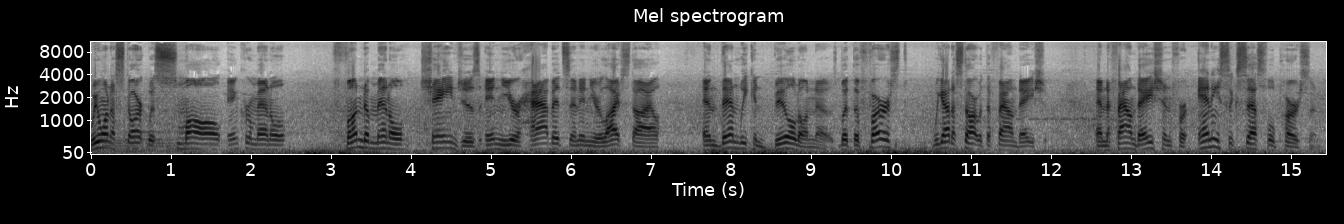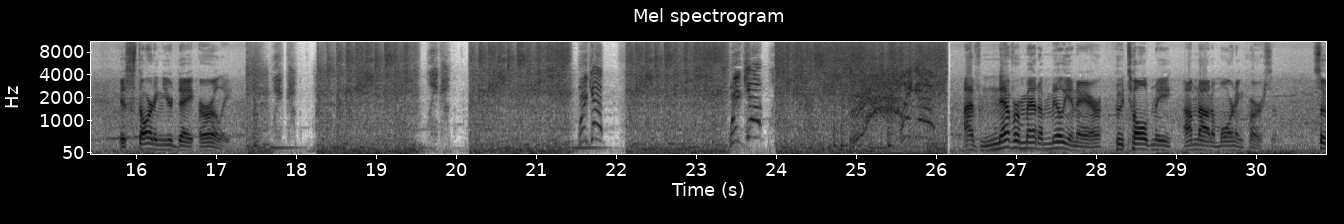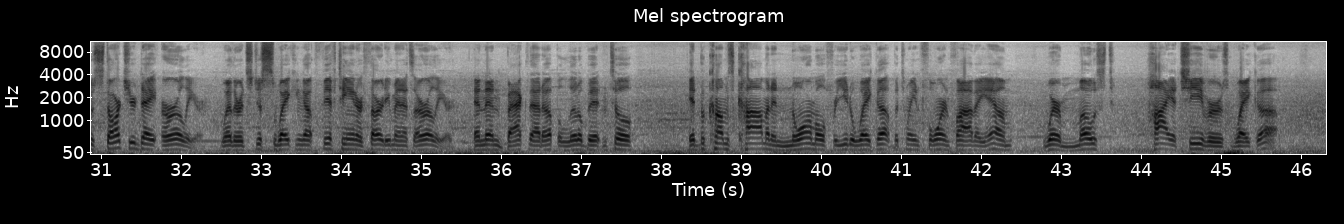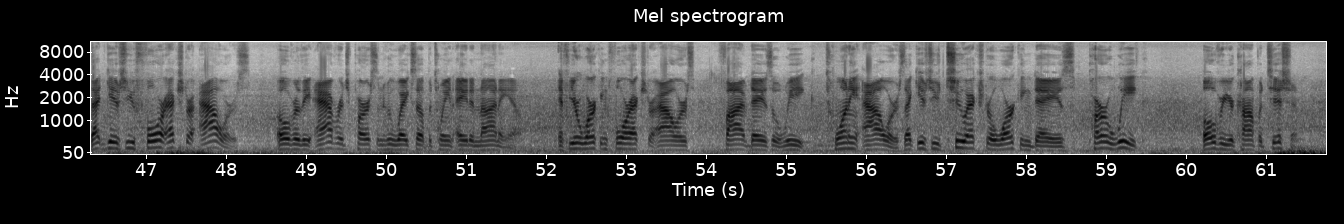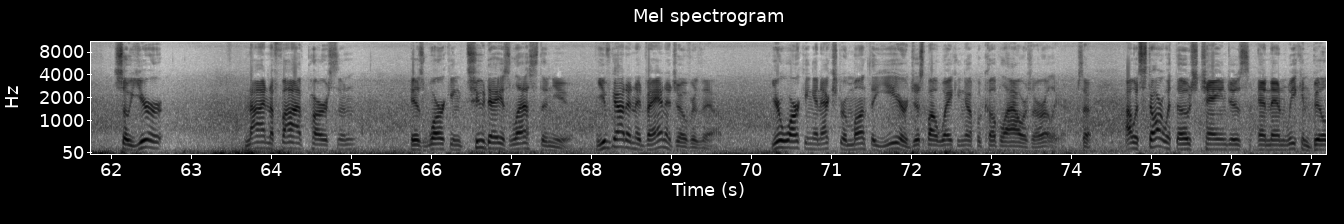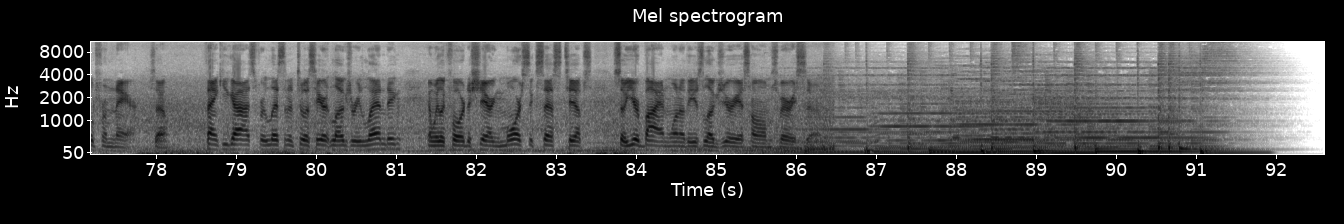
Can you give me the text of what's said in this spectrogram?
We want to start with small, incremental, fundamental changes in your habits and in your lifestyle, and then we can build on those. But the first, we got to start with the foundation. And the foundation for any successful person is starting your day early. I've never met a millionaire who told me I'm not a morning person. So start your day earlier, whether it's just waking up 15 or 30 minutes earlier, and then back that up a little bit until it becomes common and normal for you to wake up between 4 and 5 a.m. where most high achievers wake up. That gives you four extra hours over the average person who wakes up between 8 and 9 a.m. If you're working four extra hours, five days a week, 20 hours, that gives you two extra working days per week over your competition. So your nine to five person is working two days less than you. You've got an advantage over them. You're working an extra month a year just by waking up a couple hours earlier. So I would start with those changes and then we can build from there. So thank you guys for listening to us here at Luxury Lending and we look forward to sharing more success tips so you're buying one of these luxurious homes very soon.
